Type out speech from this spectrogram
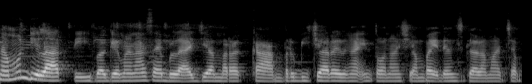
Namun dilatih bagaimana saya belajar merekam berbicara dengan intonasi yang baik dan segala macam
